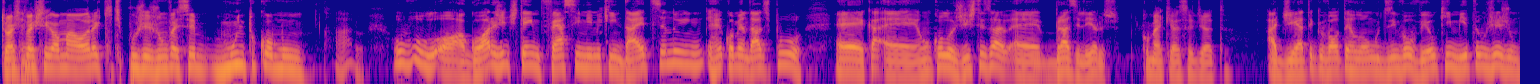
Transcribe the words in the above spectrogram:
Tu acha que vai chegar uma hora que, tipo, o jejum vai ser muito comum? Claro. O- o- agora a gente tem fasting mimicking diet sendo em- recomendados por é, é, oncologistas é, brasileiros. Como é que é essa dieta? A dieta que o Walter Longo desenvolveu que imita um jejum.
